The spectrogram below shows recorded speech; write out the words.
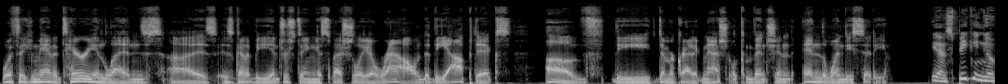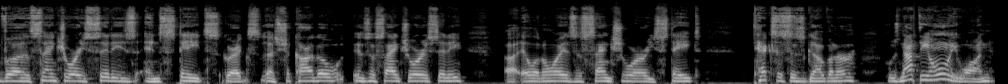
with a humanitarian lens, uh, is is going to be interesting, especially around the optics of the Democratic National Convention in the Windy City. Yeah, speaking of uh, sanctuary cities and states, Greg, uh, Chicago is a sanctuary city. Uh, Illinois is a sanctuary state. Texas's governor, who's not the only one,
